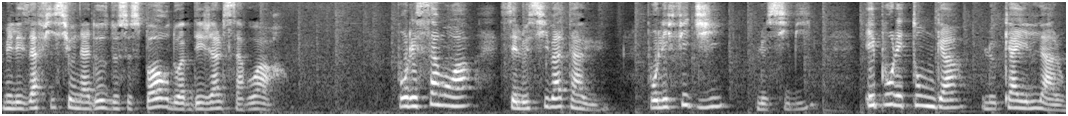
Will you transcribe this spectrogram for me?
Mais les aficionados de ce sport doivent déjà le savoir. Pour les Samoa, c'est le Sivatau. Pour les Fidji, le Sibi. Et pour les Tonga, le Kailalo.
